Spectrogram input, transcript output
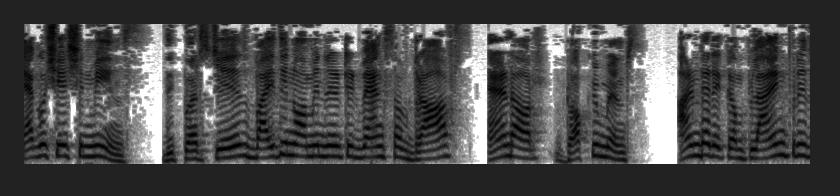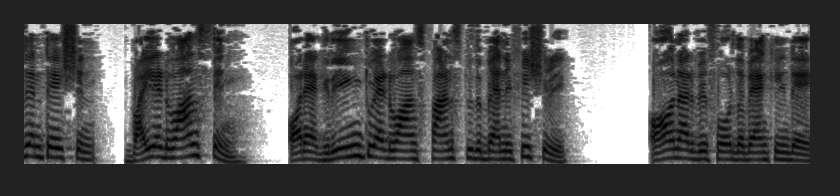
negotiation means the purchase by the named bank of draft and or documents under a complying by advancing or to advance to the on or banking day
